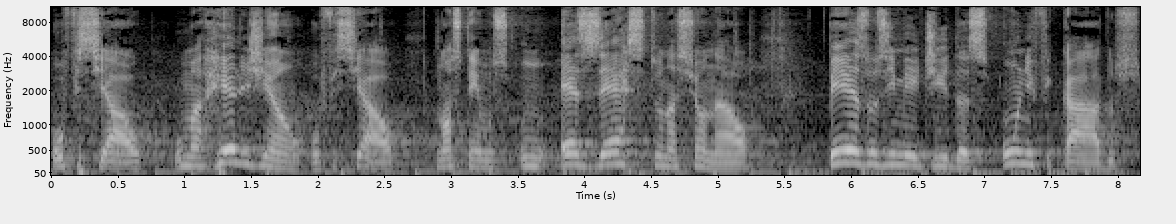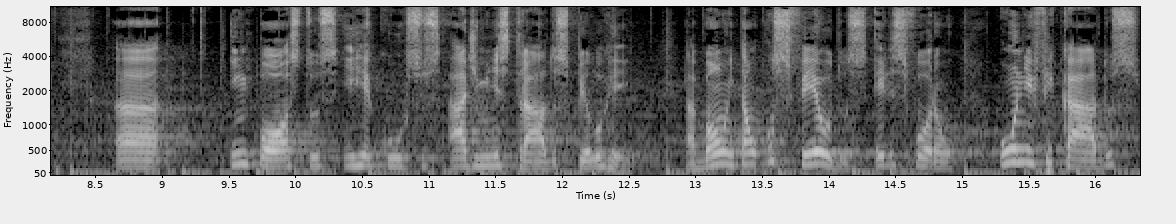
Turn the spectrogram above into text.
oficial, uma religião oficial. Nós temos um exército nacional, pesos e medidas unificados, uh, impostos e recursos administrados pelo rei. Tá bom? Então os feudos eles foram unificados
